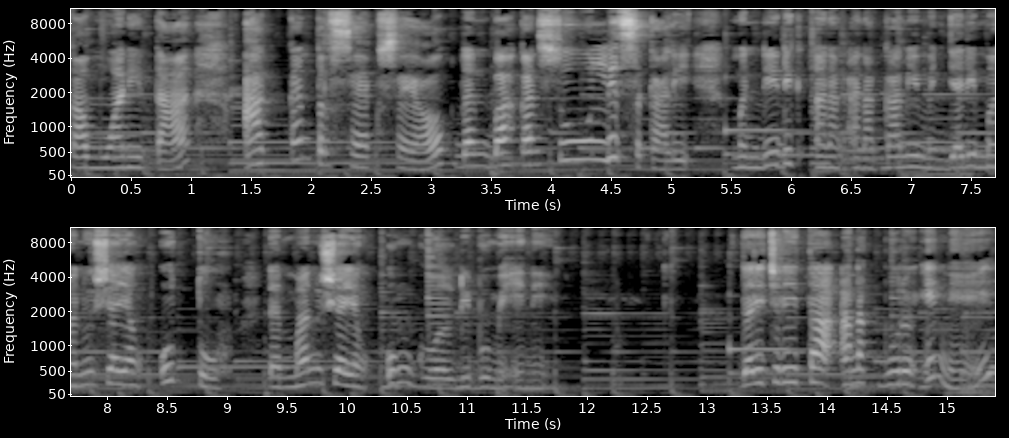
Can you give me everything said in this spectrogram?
kaum wanita, akan terseok-seok dan bahkan sulit sekali mendidik anak-anak kami menjadi manusia yang utuh dan manusia yang unggul di bumi ini. Dari cerita anak burung ini,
